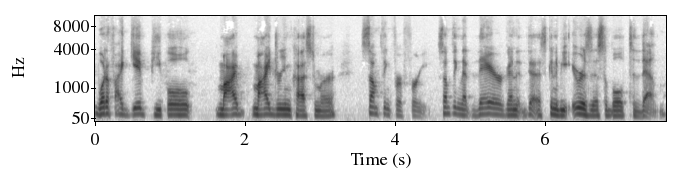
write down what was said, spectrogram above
what if I give people my my dream customer something for free, something that they're gonna that's gonna be irresistible to them,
